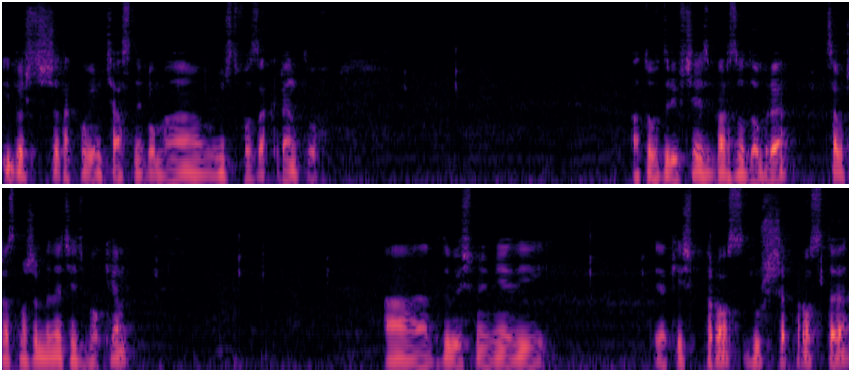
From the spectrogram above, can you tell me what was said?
i dość, że tak powiem, ciasny, bo ma mnóstwo zakrętów. A to w drifcie jest bardzo dobre. Cały czas możemy lecieć bokiem. A gdybyśmy mieli jakieś pros, dłuższe proste,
